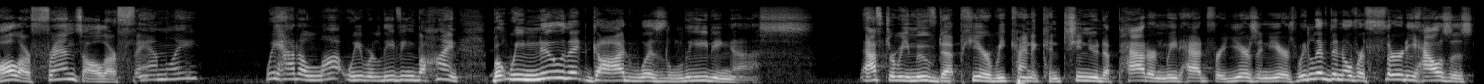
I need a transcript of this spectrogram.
all our friends, all our family. We had a lot we were leaving behind, but we knew that God was leading us. After we moved up here, we kind of continued a pattern we'd had for years and years. We lived in over 30 houses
